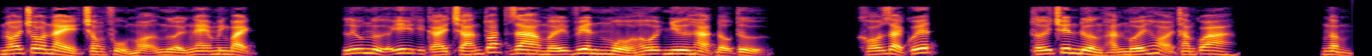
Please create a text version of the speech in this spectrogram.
nói cho này trong phủ mọi người nghe minh bạch. Lưu ngự y cái chán toát ra mấy viên mồ hôi như hạt đậu tử. Khó giải quyết. Tới trên đường hắn mới hỏi thăm qua. Ngầm,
